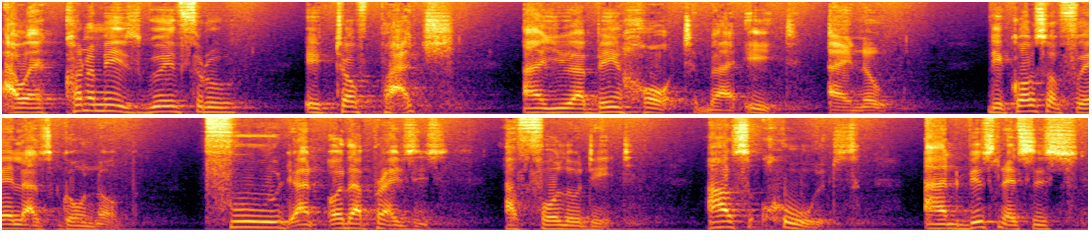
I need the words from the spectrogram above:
Our economy is going through a tough patch, and you are being hurt by it. I know. The cost of fuel has gone up. Food and other prices have followed it. Households and businesses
